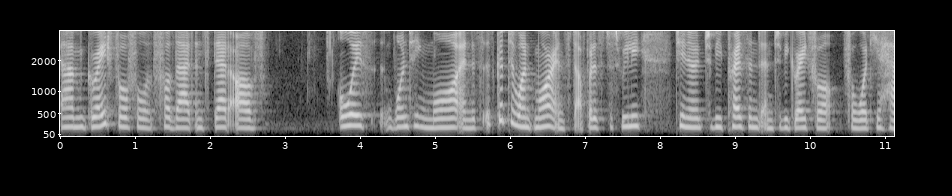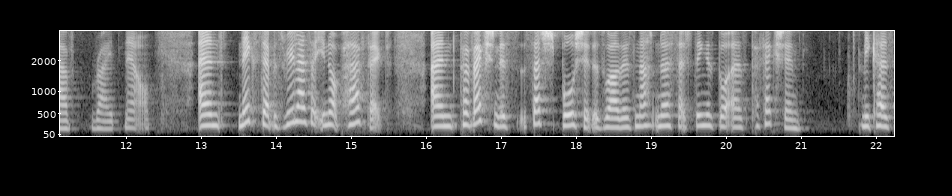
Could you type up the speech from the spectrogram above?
um, grateful for for that instead of always wanting more. And it's it's good to want more and stuff but it's just really to, you know to be present and to be grateful for what you have right now. And next step is realize that you're not perfect. And perfection is such bullshit as well. There's not no such thing as as perfection because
